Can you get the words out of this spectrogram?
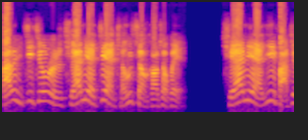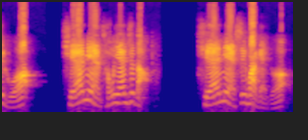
反正你记清楚是全面建成小康社会，全面依法治国，全面从严治党，全面深化改革。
